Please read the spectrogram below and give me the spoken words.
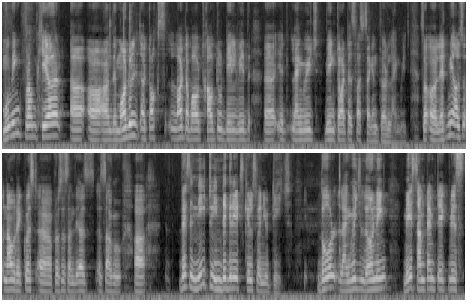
moving from here uh, uh, the module uh, talks a lot about how to deal with uh, language being taught as first, second, third language. So, uh, let me also now request uh, Professor Sandhya Sahu, there is a need to integrate skills when you teach. Though language learning may sometimes take place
